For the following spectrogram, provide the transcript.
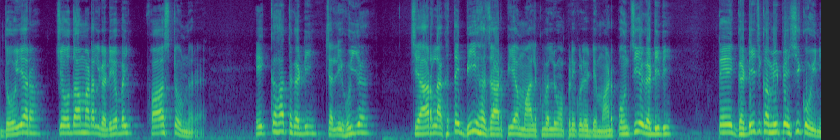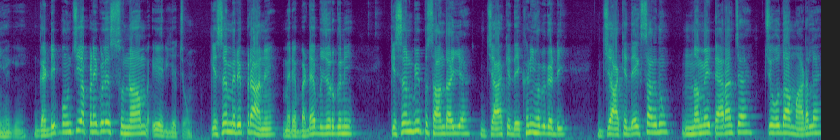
2014 ਮਾਡਲ ਗੱਡੀ ਹੈ ਬਾਈ ਫਾਸਟ ਓਨਰ ਹੈ। ਇੱਕ ਹੱਥ ਗੱਡੀ ਚੱਲੀ ਹੋਈ ਹੈ 4 ਲੱਖ ਤੇ 20 ਹਜ਼ਾਰ ਰੁਪਿਆ ਮਾਲਕ ਵੱਲੋਂ ਆਪਣੇ ਕੋਲੇ ਡਿਮਾਂਡ ਪਹੁੰਚੀ ਹੈ ਗੱਡੀ ਦੀ। ਤੇ ਗੱਡੀ 'ਚ ਕਮੀ ਪੇਸ਼ੀ ਕੋਈ ਨਹੀਂ ਹੈਗੀ। ਗੱਡੀ ਪਹੁੰਚੀ ਆਪਣੇ ਕੋਲੇ ਸੁਨਾਮ ਏਰੀਆ 'ਚੋਂ। ਕਿਸੇ ਮੇਰੇ ਭਰਾ ਨੇ, ਮੇਰੇ ਵੱਡੇ ਬਜ਼ੁਰਗ ਨੇ, ਕਿਸੇ ਨੂੰ ਵੀ ਪਸੰਦ ਆਈ ਹੈ, ਜਾ ਕੇ ਦੇਖਣੀ ਹੋਵੇ ਗੱਡੀ। ਜਾ ਕੇ ਦੇਖ ਸਕਦੇ ਹੋ, ਨਵੇਂ ਟਾਇਰਾਂ 'ਚ ਹੈ 14 ਮਾਡਲ ਹੈ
